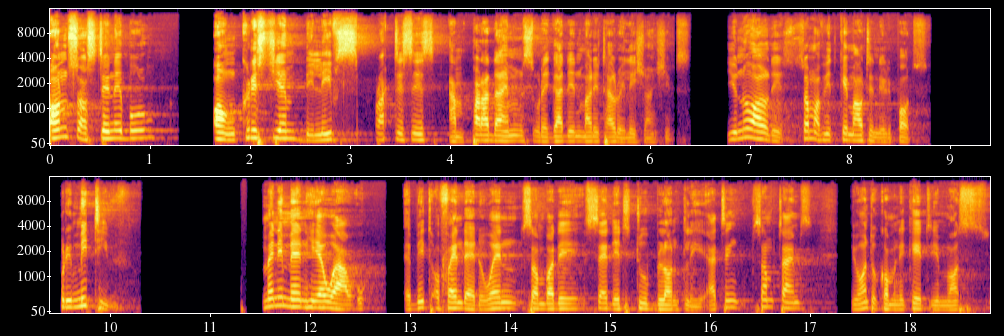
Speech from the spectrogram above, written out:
unsustainable, unchristian beliefs, practices, and paradigms regarding marital relationships. You know all this. Some of it came out in the reports. Primitive. Many men here were a bit offended when somebody said it too bluntly. I think sometimes you want to communicate, you must,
